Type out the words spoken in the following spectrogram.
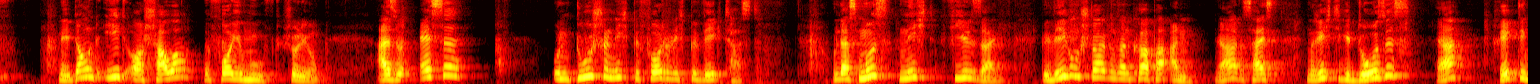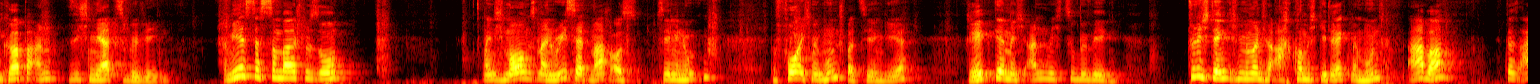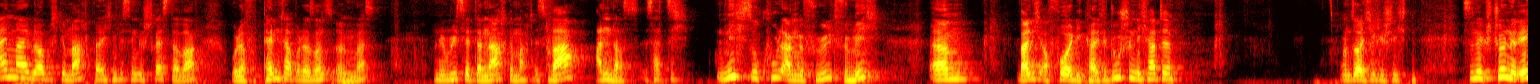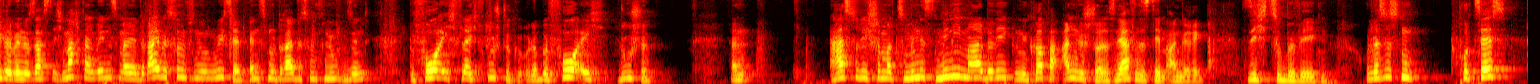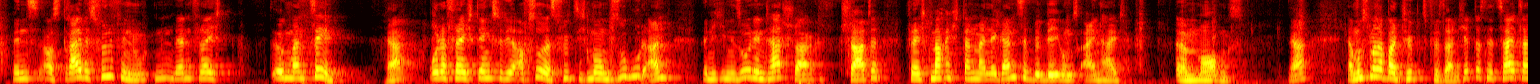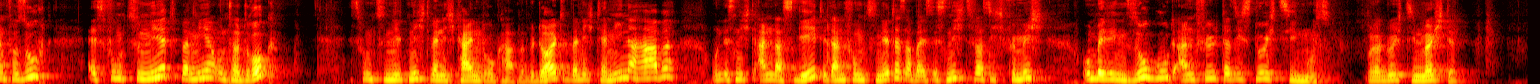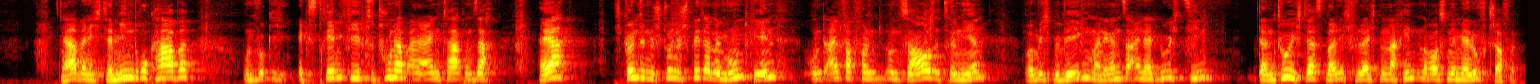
nee, don't eat or shower before you moved. Entschuldigung. Also esse und dusche nicht, bevor du dich bewegt hast. Und das muss nicht viel sein. Bewegung steuert unseren Körper an. Ja? Das heißt, eine richtige Dosis ja, regt den Körper an, sich mehr zu bewegen. Bei mir ist das zum Beispiel so, wenn ich morgens meinen Reset mache aus 10 Minuten, bevor ich mit dem Hund spazieren gehe, regt er mich an, mich zu bewegen. Natürlich denke ich mir manchmal, ach komm, ich gehe direkt mit dem Hund. Aber ich habe das einmal, glaube ich, gemacht, weil ich ein bisschen gestresster war oder verpennt habe oder sonst irgendwas. Und den Reset danach gemacht. Es war anders. Es hat sich nicht so cool angefühlt für mich, ähm, weil ich auch vorher die kalte Dusche nicht hatte und solche Geschichten. Das ist eine schöne Regel, wenn du sagst, ich mache dann wenigstens meine drei bis fünf Minuten Reset, wenn es nur drei bis fünf Minuten sind, bevor ich vielleicht frühstücke oder bevor ich dusche dann hast du dich schon mal zumindest minimal bewegt und den Körper angesteuert, das Nervensystem angeregt, sich zu bewegen. Und das ist ein Prozess, wenn es aus drei bis fünf Minuten werden vielleicht irgendwann zehn. Ja? Oder vielleicht denkst du dir, ach so, das fühlt sich morgens so gut an, wenn ich ihn so in den Tag starte, vielleicht mache ich dann meine ganze Bewegungseinheit äh, morgens. Ja? Da muss man aber Tipps für sein. Ich habe das eine Zeit lang versucht. Es funktioniert bei mir unter Druck. Es funktioniert nicht, wenn ich keinen Druck habe. Bedeutet, wenn ich Termine habe und es nicht anders geht, dann funktioniert das, aber es ist nichts, was sich für mich unbedingt so gut anfühlt, dass ich es durchziehen muss oder durchziehen möchte. Ja, wenn ich Termindruck habe und wirklich extrem viel zu tun habe an einem Tag und sage, naja, ich könnte eine Stunde später mit dem Hund gehen und einfach von uns zu Hause trainieren oder mich bewegen, meine ganze Einheit durchziehen, dann tue ich das, weil ich vielleicht nach hinten raus mir mehr Luft schaffe.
